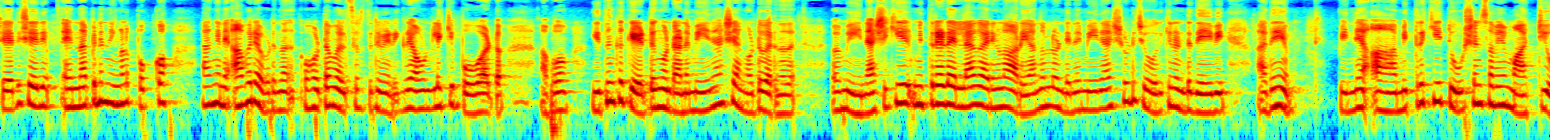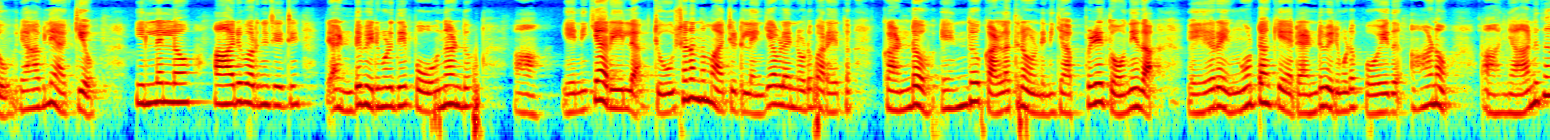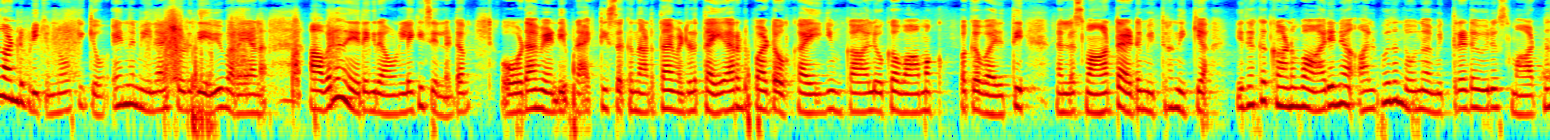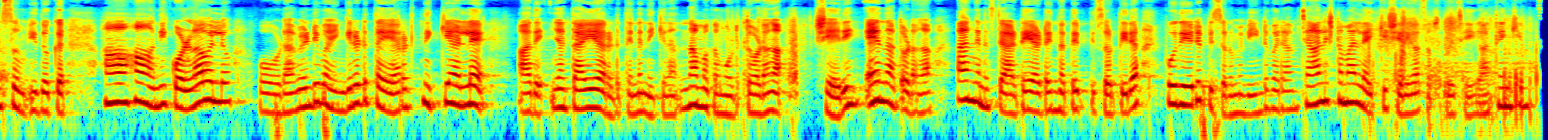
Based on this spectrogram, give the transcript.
ശരി ശരി. എന്നാൽ പിന്നെ നിങ്ങൾ പൊക്കോ. അങ്ങനെ അവരവിടുന്ന് ഓട്ട മത്സരത്തിന് വേണ്ടി ഗ്രൗണ്ടിലേക്ക് പോവാട്ടോ അപ്പോൾ ഇതൊക്കെ കേട്ടും കൊണ്ടാണ് മീനാക്ഷി അങ്ങോട്ട് വരുന്നത്. അപ്പോൾ മീനാക്ഷിക്ക് മിത്രയുടെ എല്ലാ കാര്യങ്ങളും അറിയാമെന്നുള്ളതുകൊണ്ട് തന്നെ മീനാക്ഷിയോട് ചോദിക്കുന്നുണ്ട് ദേവി അതേ പിന്നെ മിത്രയ്ക്ക് ട്യൂഷൻ സമയം മാറ്റിയോ? രാവിലെ ആക്കിയോ? ഇല്ലല്ലോ. ആര് പറഞ്ഞു ചേച്ചി? രണ്ടുപേരും കൂടി ഇതേ പോകുന്നുണ്ടോ ആ എനിക്കറിയില്ല. ട്യൂഷനൊന്നും മാറ്റിയിട്ടില്ലെങ്കിൽ അവൾ എന്നോട് പറയത്തു കണ്ടോ എന്തോ കള്ളത്തിനുണ്ട് എനിക്ക് അപ്പോഴേ തോന്നിയതാ. വേറെ എങ്ങോട്ടൊക്കെയാ രണ്ടുപേരും കൂടെ പോയത്? ആണോ? ആ ഞാനിത് കണ്ടുപിടിക്കും. നോക്കിക്കോ എന്ന് മീനാക്ഷിയോട് ദേവി പറയാണ്. അവർ നേരെ ഗ്രൗണ്ടിലേക്ക് ചെല്ലട്ടും. ഓടാൻ വേണ്ടി പ്രാക്ടീസൊക്കെ നടത്താൻ വേണ്ടിയുള്ള തയ്യാറെടുപ്പാട്ടോ കൈയും കാലും ഒക്കെ വാമക്കപ്പൊക്കെ വരുത്തി നല്ല സ്മാർട്ടായിട്ട് മിത്ര നിൽക്കുക. ഇതൊക്കെ കാണുമ്പോൾ ആര്യന് അത്ഭുതം തോന്നുക. മിത്രയുടെ ഒരു സ്മാർട്ട്നെസ്സും ഇതൊക്കെ. ആഹാ നീ കൊള്ളാമല്ലോ ഓടാൻ വേണ്ടി ഭയങ്കരമായിട്ട് തയ്യാറെടുത്ത് നിൽക്കുകയല്ലേ അതെ ഞാൻ തയ്യാറെടുത്ത് തന്നെ നിൽക്കുന്നത് നമുക്കങ്ങോട്ട് തുടങ്ങാം. ശരി എന്നാൽ തുടങ്ങാം. അങ്ങനെ സ്റ്റാർട്ട് ചെയ്യട്ടെ ഇന്നത്തെ എപ്പിസോഡ് തീരാ. പുതിയൊരു എപ്പിസോഡും വീണ്ടും വരാം. ചാനൽ ഇഷ്ടമായ ലൈക്ക് ചെയ്യുക സബ്സ്ക്രൈബ് ചെയ്യുക. താങ്ക്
